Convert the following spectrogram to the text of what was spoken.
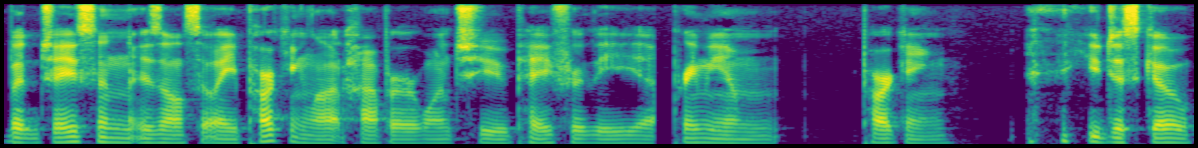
But Jason is also a parking lot hopper once you pay for the uh, premium parking. you just go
